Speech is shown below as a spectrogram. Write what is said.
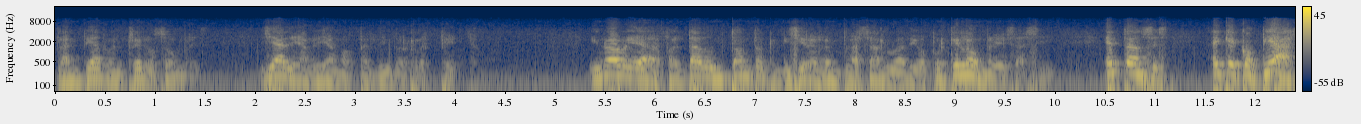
planteado entre los hombres, ya le habríamos perdido el respeto. Y no habría faltado un tonto que quisiera reemplazarlo a Dios, porque el hombre es así. Entonces, hay que copiar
